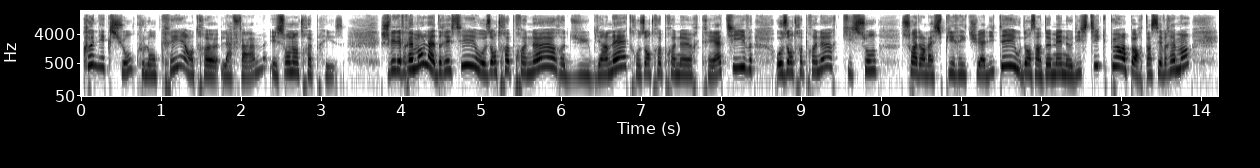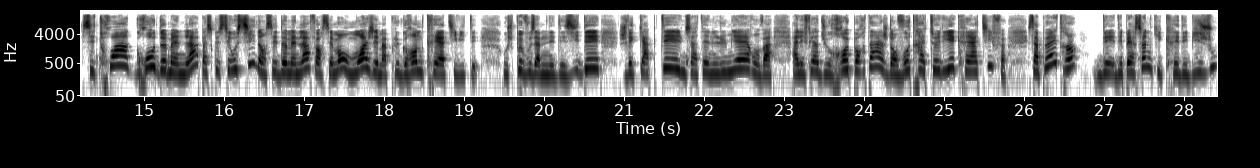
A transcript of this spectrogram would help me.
connexion que l'on crée entre la femme et son entreprise. Je vais vraiment l'adresser aux entrepreneurs du bien-être, aux entrepreneurs créatifs, aux entrepreneurs qui sont soit dans la spiritualité ou dans un domaine holistique, peu importe. Hein. c'est vraiment ces trois gros domaines-là, parce que c'est aussi dans ces domaines-là forcément où moi j'ai ma plus grande créativité, où je peux vous amener des idées, je vais capter une certaine lumière, on va aller faire du reportage dans votre atelier créatif. Ça peut être hein, des, personnes qui créent des bijoux,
